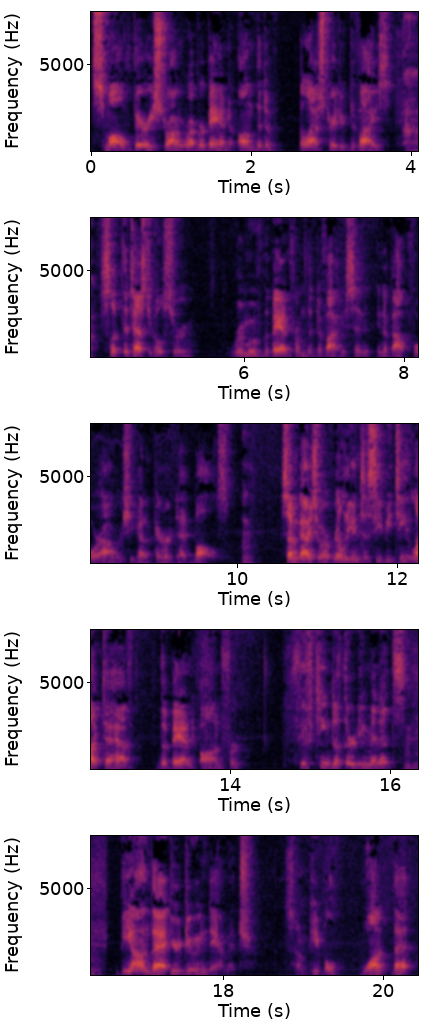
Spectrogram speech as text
small, very strong rubber band on the de- Elastrator device, ah. slip the testicles through, remove the band from the device, and in about four hours, you got a pair of dead balls. Hmm. Some guys who are really into CBT like to have the band on for 15 to 30 minutes. Mm-hmm. Beyond that, you're doing damage. Some people want that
